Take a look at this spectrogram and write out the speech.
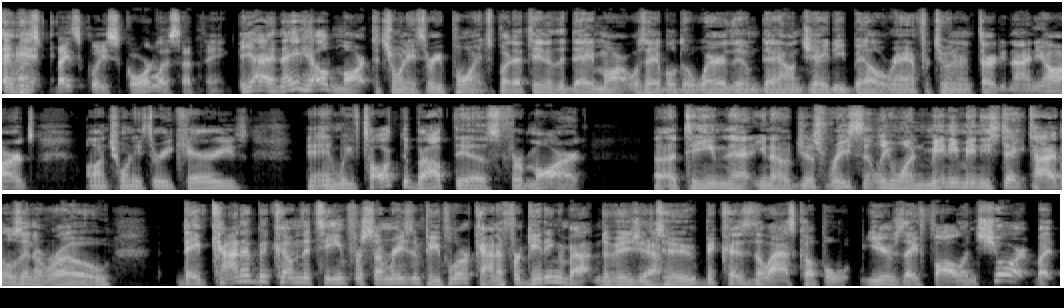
it was basically scoreless. I think. Yeah, and they held Mart to twenty three points, but at the end of the day, Mart was able to wear them down. J.D. Bell ran for two hundred thirty nine yards on twenty three carries, and we've talked about this for Mart a team that you know just recently won many many state titles in a row they've kind of become the team for some reason people are kind of forgetting about in division yeah. two because the last couple years they've fallen short but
